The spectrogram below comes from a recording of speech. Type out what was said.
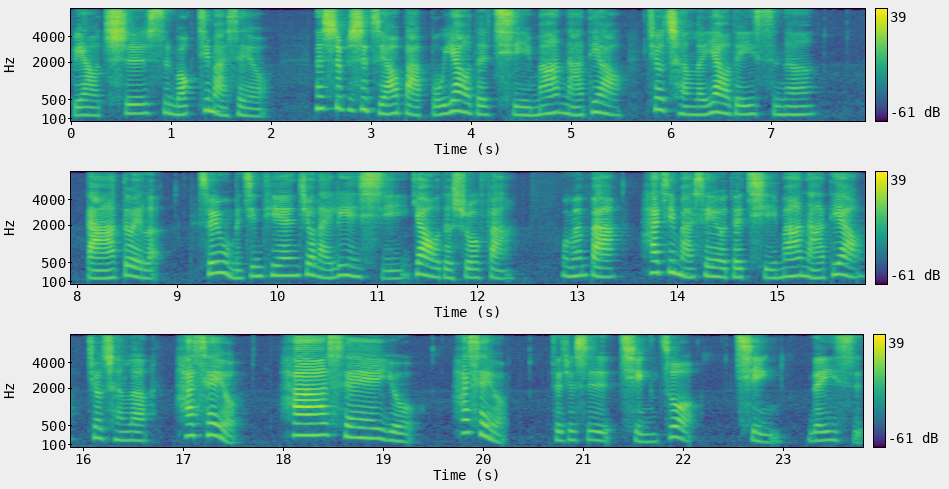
不要吃是먹지마세 요。 那是不是只要把不要的“起吗”拿掉，就成了要的意思呢？答对了。所以我们今天就来练习要的说法。我们把하지마세요的“起吗”拿掉，就成了하세 요， 하세 요， 하세 요。 这就是请做、请的意思。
